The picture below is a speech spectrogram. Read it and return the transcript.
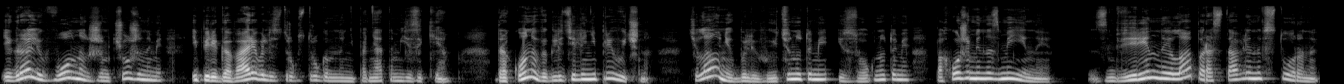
играли в волнах с жемчужинами и переговаривались друг с другом на непонятном языке. Драконы выглядели непривычно. Тела у них были вытянутыми, изогнутыми, похожими на змеиные. Звериные лапы расставлены в стороны,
